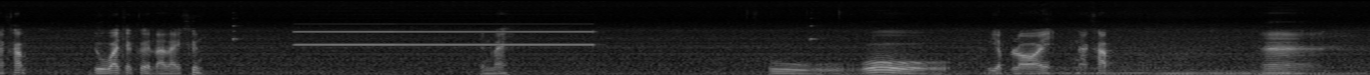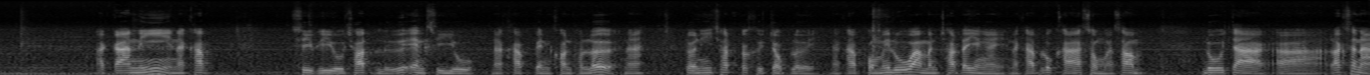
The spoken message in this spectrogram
นะครับ ดูว่าจะเกิดอะไรขึ้น เห็นไหมโอ้โหเรียบร้อยนะครับอ่าอาการนี้นะครับ CPU ช็อตหรือ MCU นะครับ เป็นคอนโทรลเลอร์นะ ตัวนี้ช็อตก็คือจบเลยนะครับ ผมไม่รู้ว่ามันช็อตได้ยังไงนะครับ ลูกค้าส่งมาซ่อม ดูจากลักษณะ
